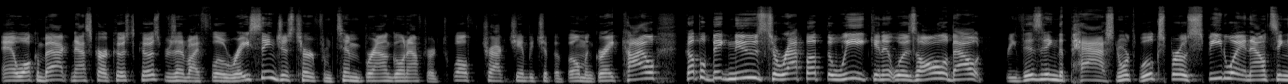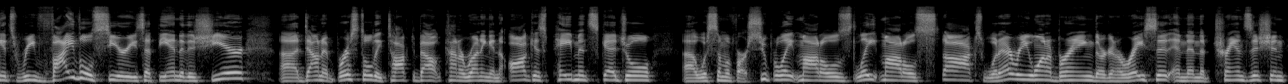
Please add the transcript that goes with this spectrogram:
And welcome back, NASCAR Coast to Coast, presented by Flow Racing. Just heard from Tim Brown going after a 12th track championship at Bowman Gray. Kyle, couple big news to wrap up the week, and it was all about revisiting the past. North Wilkesboro Speedway announcing its revival series at the end of this year. Uh, down at Bristol, they talked about kind of running an August pavement schedule uh, with some of our super late models, late models, stocks, whatever you want to bring. They're going to race it, and then the transition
